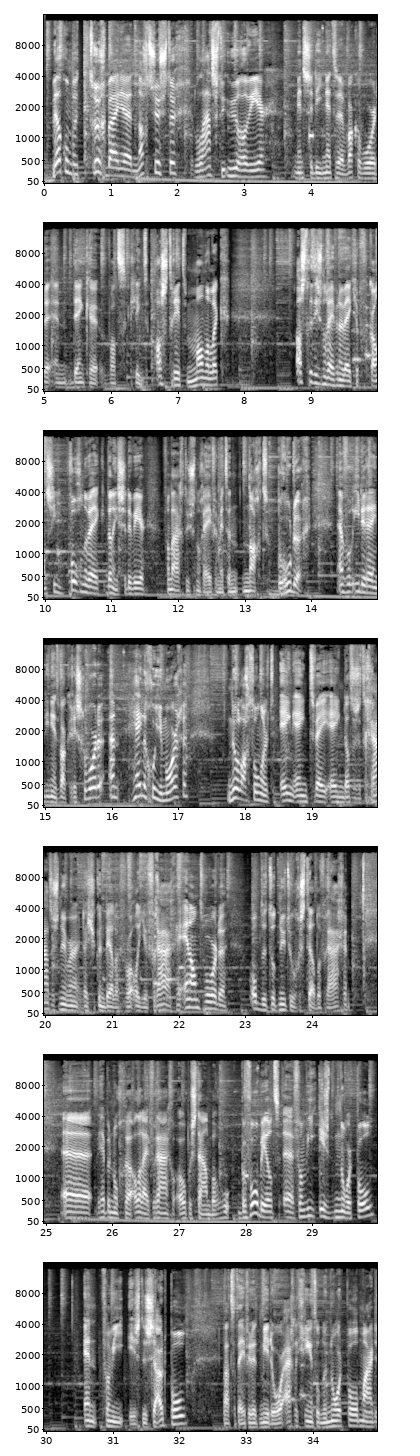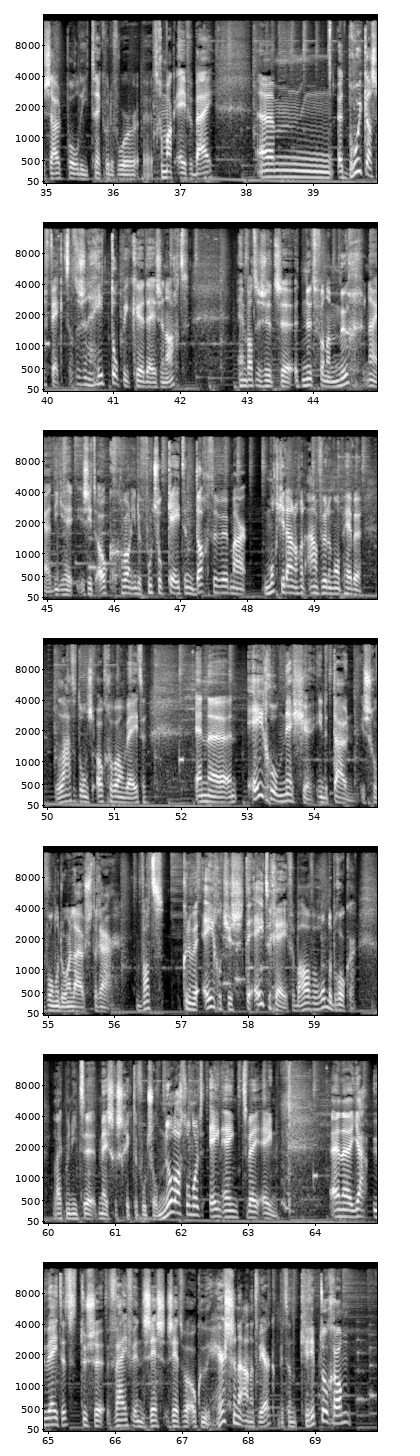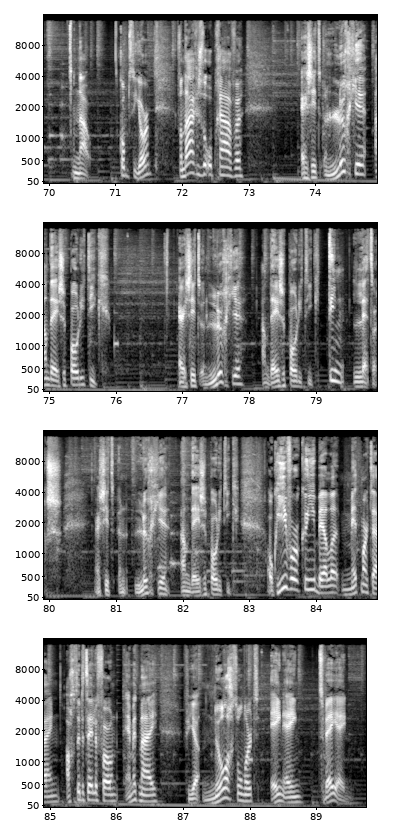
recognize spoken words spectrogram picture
Welkom terug bij uh, Nachtzuster, laatste uur alweer. Mensen die net uh, wakker worden en denken, wat klinkt Astrid mannelijk. Astrid is nog even een weekje op vakantie. Volgende week dan is ze er weer. Vandaag dus nog even met een nachtbroeder. En voor iedereen die net wakker is geworden, een hele goede morgen. 0800-1121, dat is het gratis nummer dat je kunt bellen... voor al je vragen en antwoorden op de tot nu toe gestelde vragen. Uh, we hebben nog allerlei vragen openstaan. Bijvoorbeeld, uh, van wie is de Noordpool? En van wie is de Zuidpool? Laat het even in het midden hoor. Eigenlijk ging het om de Noordpool, maar de Zuidpool die trekken we er voor het gemak even bij. Um, het broeikaseffect, dat is een heet topic deze nacht. En wat is het, het nut van een mug? Nou ja, die zit ook gewoon in de voedselketen, dachten we. Maar mocht je daar nog een aanvulling op hebben, laat het ons ook gewoon weten. En uh, een egelnestje in de tuin is gevonden door een luisteraar. Wat kunnen we egeltjes te eten geven, behalve hondenbrokken? Lijkt me niet uh, het meest geschikte voedsel. 0800-1121. En uh, ja, u weet het, tussen 5 en 6 zetten we ook uw hersenen aan het werk... met een cryptogram. Nou, komt-ie hoor. Vandaag is de opgave... Er zit een luchtje aan deze politiek. Er zit een luchtje aan deze politiek. 10 letters. Er zit een luchtje aan deze politiek. Ook hiervoor kun je bellen met Martijn achter de telefoon en met mij via 0800 1121.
